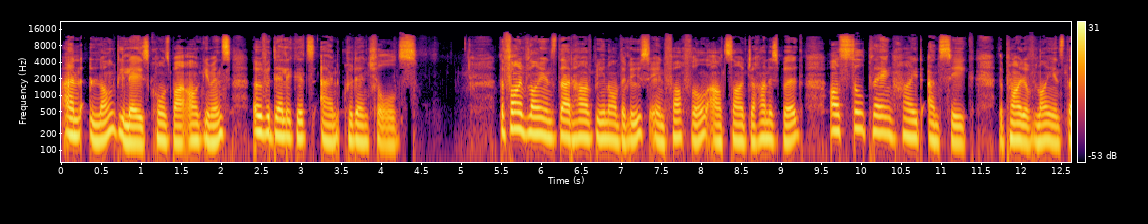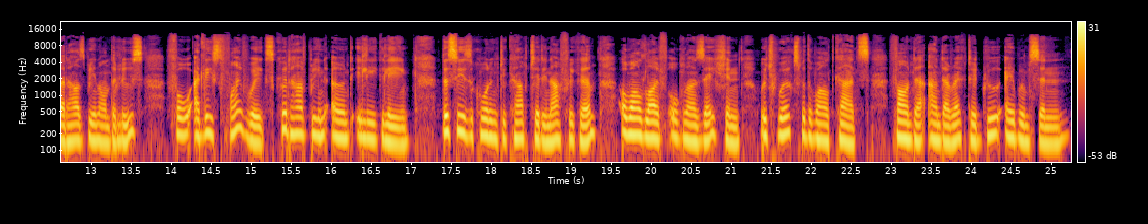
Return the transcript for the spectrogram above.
and long delays caused by arguments over delegates and credentials. The five lions that have been on the loose in Falkville outside Johannesburg are still playing hide and seek. The pride of lions that has been on the loose for at least five weeks could have been owned illegally. This is according to Captured in Africa, a wildlife organization which works with the wildcats. Founder and director Drew Abrahamson.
